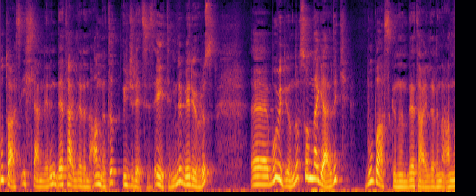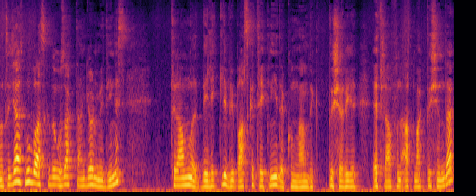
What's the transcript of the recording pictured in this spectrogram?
bu tarz işlemlerin detaylarını anlatıp ücretsiz eğitimini veriyoruz. Ee, bu videonun da sonuna geldik. Bu baskının detaylarını anlatacağız. Bu baskıda uzaktan görmediğiniz tramlı, delikli bir baskı tekniği de kullandık dışarıyı etrafını atmak dışında.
